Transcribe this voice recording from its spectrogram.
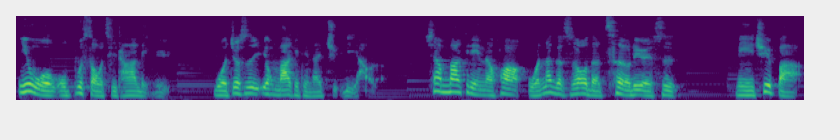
因为我我不熟其他领域，我就是用 marketing 来举例好了。像 marketing 的话，我那个时候的策略是，你去把，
